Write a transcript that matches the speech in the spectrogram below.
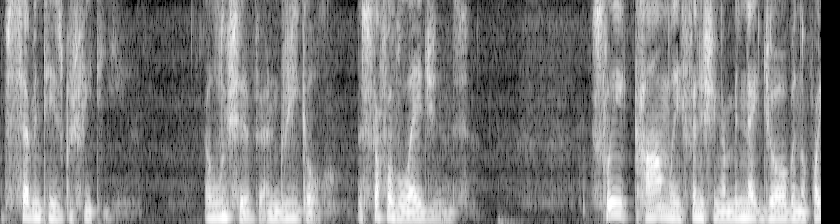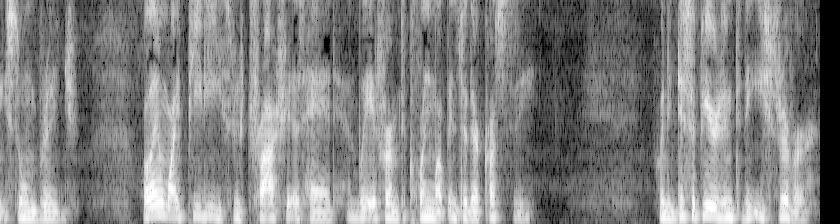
of 70s graffiti. Elusive and regal, the stuff of legends. Slay calmly finishing a midnight job on the Whitestone Bridge, while NYPD threw trash at his head and waited for him to climb up into their custody. When he disappeared into the East River,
